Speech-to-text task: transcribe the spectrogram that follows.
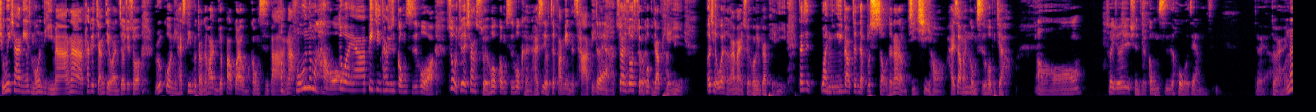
请问一下你有什么问题吗？那他就讲解完之后就说，如果你还是听不懂的话，你就报过来我们公司吧。哦、那服务那么好哦？对啊，毕竟它就是公司货啊，所以我觉得像水货、公司货可能还是有这方面的差别。对啊，虽然说水货比较便宜。而且我也很爱买水货，因为比较便宜。但是万一遇到真的不熟的那种机器，齁、嗯，还是要买公司货比较好。哦，所以就是选择公司货这样子。对啊，对。哦、那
